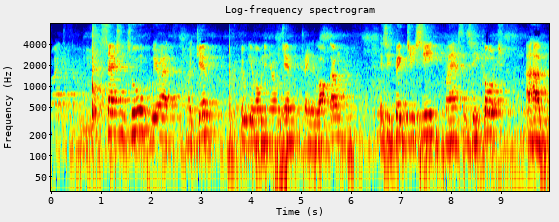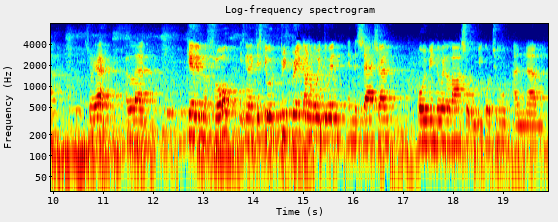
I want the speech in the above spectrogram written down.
Right, session two, we're at my gym. Beauty of owning your own gym, training lockdown. This is Big GC, my S&C coach. Um, so yeah, I'll uh, give him the floor. He's going to just give a brief breakdown of what we're doing in the session, what we've been doing the last sort of week or two, and um,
